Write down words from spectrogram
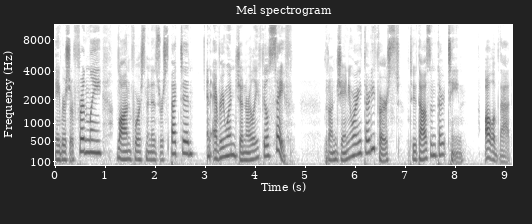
Neighbors are friendly, law enforcement is respected, and everyone generally feels safe. But on January 31st, 2013, all of that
